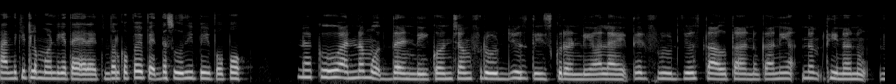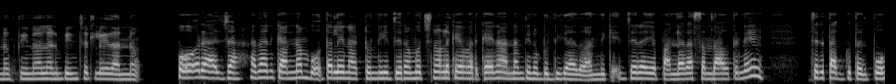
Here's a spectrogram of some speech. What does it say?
అందుకే ఇట్లా మొండిగా తయారవుతుంది వదులుకపోయి పెద్ద సూరిపి పో నాకు అన్నం వద్దండి. కొంచెం ఫ్రూట్ జ్యూస్ తీసుకురండి. అలా అయితే ఫ్రూట్ జ్యూస్ తాగుతాను కానీ అన్నం తినను. నాకు తినాలనిపించట్లేదు అన్నం. పో రాజా దానికి అన్నం పోతలేనట్టుంది. జ్వరం వచ్చిన వాళ్ళకి ఎవరికైనా అన్నం తినబుద్ధి కాదు. అందుకే ఈ పండ్ల రసం తాగితేనే జర తగ్గుతుంది. పో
